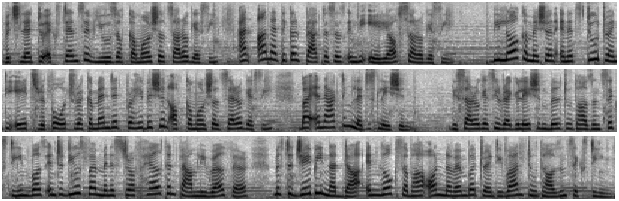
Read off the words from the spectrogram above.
which led to extensive use of commercial surrogacy and unethical practices in the area of surrogacy. The Law Commission in its 228th report recommended prohibition of commercial surrogacy by enacting legislation. The Surrogacy Regulation Bill 2016 was introduced by Minister of Health and Family Welfare Mr. JP Nadda in Lok Sabha on November 21, 2016.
